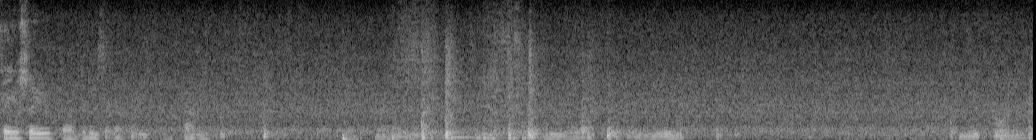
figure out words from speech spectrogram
sayo-sayo pa dali sa ako ikutang. Para ano, ano,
